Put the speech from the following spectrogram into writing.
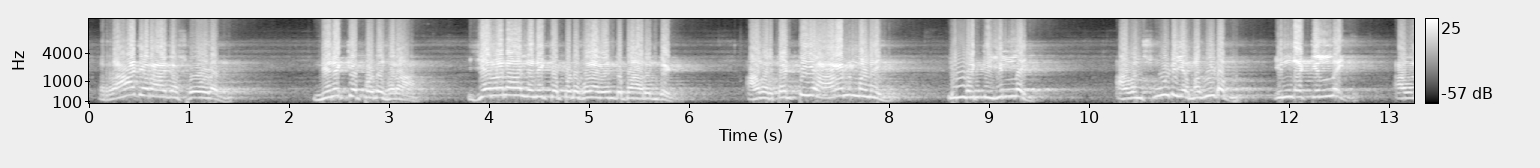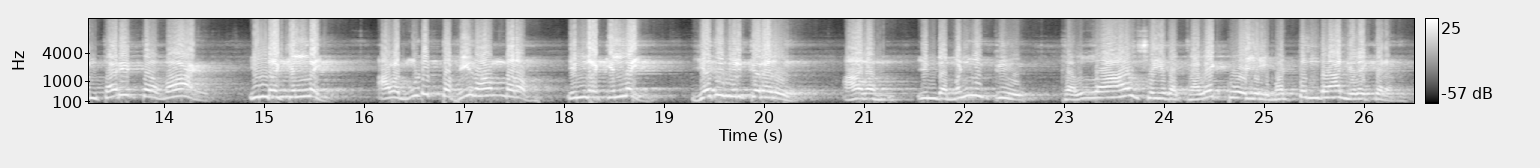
ராஜராஜ சோழன் நினைக்கப்படுகிறான். எவனால் நினைக்கப்படுகிறார் என்று பாருங்கள். அவர் கட்டிய அரண்மனை இன்றைக்கு இல்லை. அவன் சூடிய மகுடம் இன்றைக்கு இல்லை. அவன் தரித்த வாழ் இன்றைக்கு இல்லை. அவன் உடுத்த பீதாம்பரம் இன்றைக்கு இல்லை. எது நிற்கிறது? அவன் இந்த மண்ணுக்கு கல்லால் செய்த கலைக்கோயில் மட்டும்தான் நிலைக்கிறது.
